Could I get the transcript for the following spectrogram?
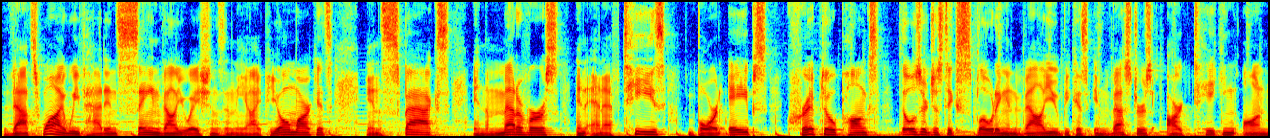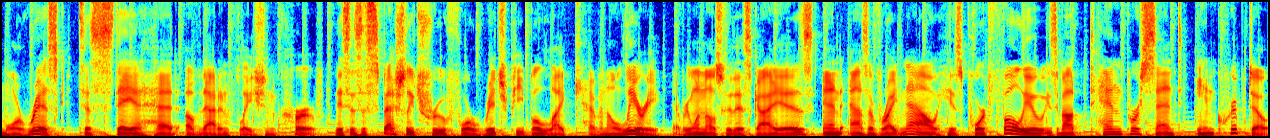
That's why we've had insane valuations in the IPO markets, in SPACs, in the metaverse, in NFTs, bored apes, CryptoPunks. Those are just exploding in value because investors are taking on more risk to stay ahead of that inflation curve. This is especially true for rich people like Kevin O'Leary. Everyone knows who this guy is, and as of right now, his portfolio is about 10% in crypto,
